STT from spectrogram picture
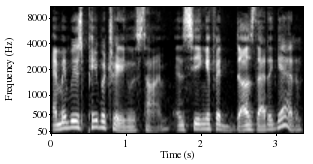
And maybe just paper trading this time and seeing if it does that again.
